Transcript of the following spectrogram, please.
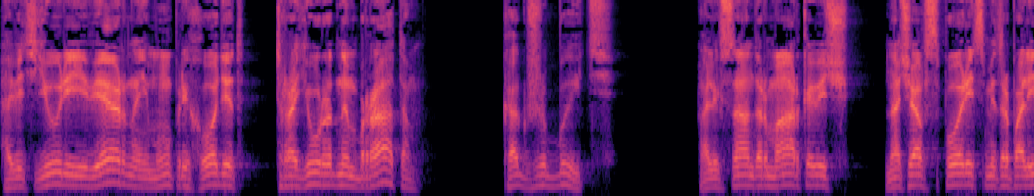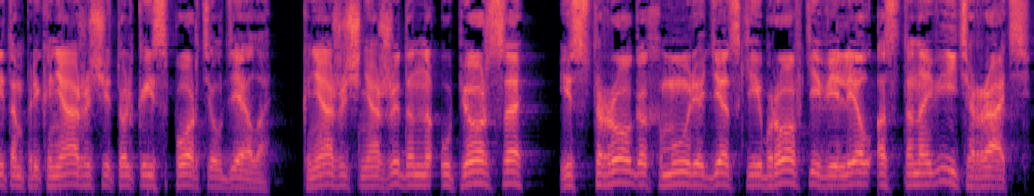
А ведь Юрий верно ему приходит троюродным братом. Как же быть? Александр Маркович, начав спорить с митрополитом при княжиче, только испортил дело — Княжич неожиданно уперся и, строго хмуря детские бровки, велел остановить рать.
